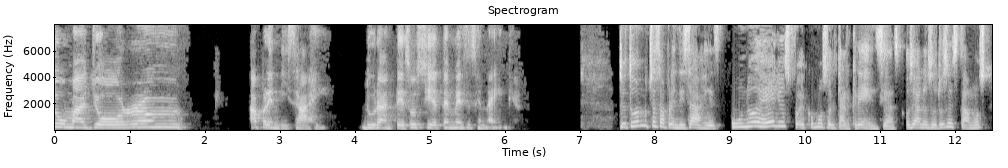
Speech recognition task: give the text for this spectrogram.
tu mayor um, aprendizaje durante esos siete meses en la India? Yo tuve muchos aprendizajes. Uno de ellos fue como soltar creencias. O sea, nosotros estamos,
